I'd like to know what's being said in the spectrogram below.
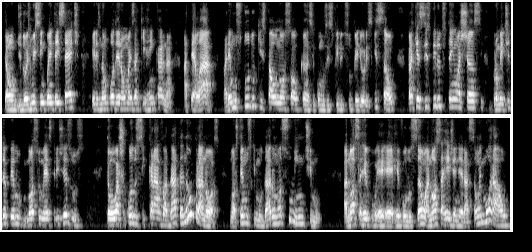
Então, de 2057, eles não poderão mais aqui reencarnar. Até lá, faremos tudo o que está ao nosso alcance, como os espíritos superiores que são, para que esses espíritos tenham a chance prometida pelo nosso Mestre Jesus. Então, eu acho que quando se crava a data, não para nós, nós temos que mudar o nosso íntimo. A nossa é, é, revolução, a nossa regeneração é moral.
